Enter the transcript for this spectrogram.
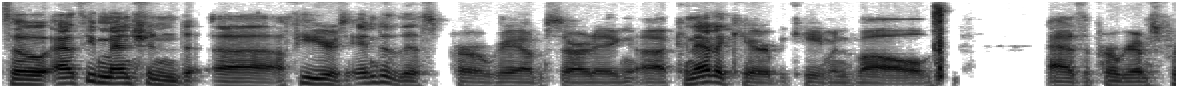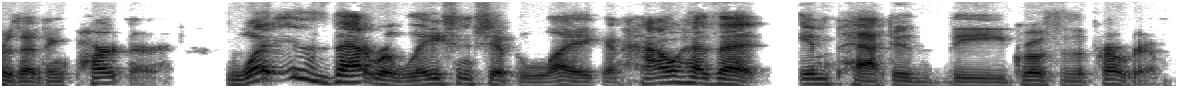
So as you mentioned, uh, a few years into this program starting, uh, ConnectiCare became involved as the program's presenting partner. What is that relationship like, and how has that impacted the growth of the program?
